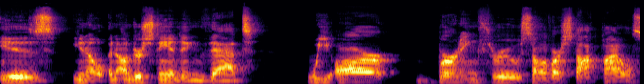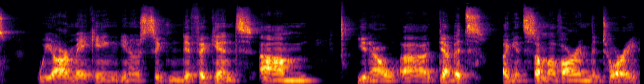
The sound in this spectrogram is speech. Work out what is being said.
is you know an understanding that we are burning through some of our stockpiles. We are making you know significant um, you know uh, debits against some of our inventory,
